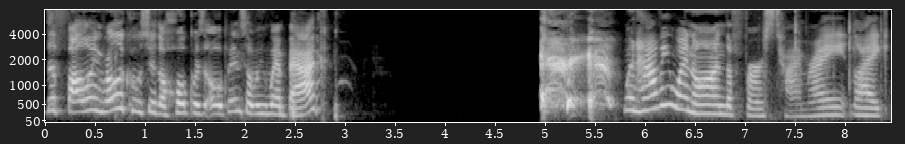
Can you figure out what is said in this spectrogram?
the following roller coaster, the Hulk was open, so we went back. when Javi went on the first time, right? Like,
